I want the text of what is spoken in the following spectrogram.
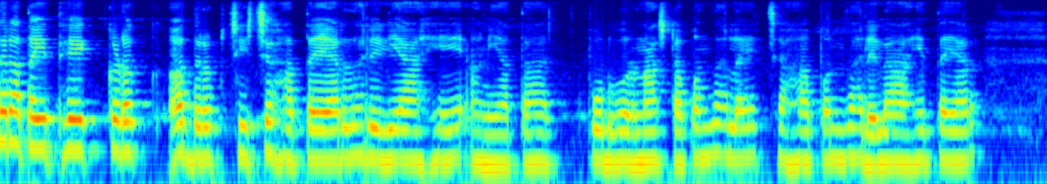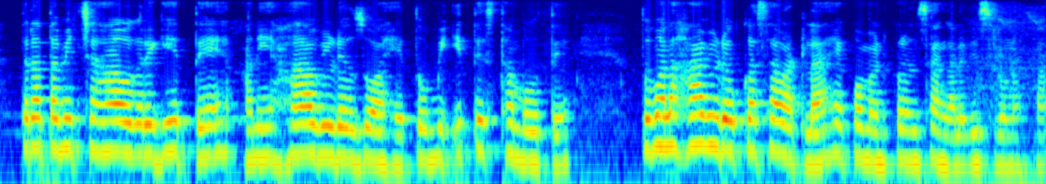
तर आता इथे कडक अद्रकची चहा तयार झालेली आहे आणि आता पोटभर नाश्ता पण झाला आहे चहा पण झालेला आहे तयार. तर आता मी चहा वगैरे घेते आणि हा व्हिडिओ जो आहे तो मी इथेच थांबवते. तुम्हाला हा व्हिडिओ कसा वाटला हे कॉमेंट करून सांगायला विसरू नका.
